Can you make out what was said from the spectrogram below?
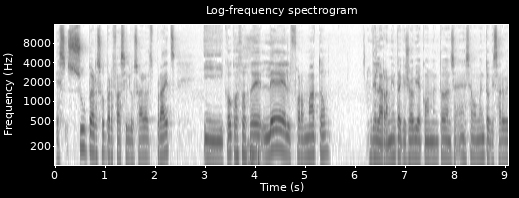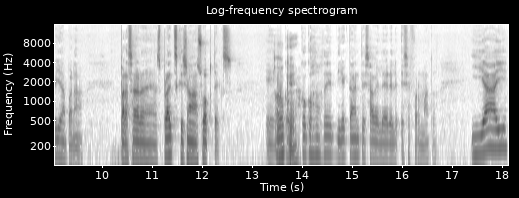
es súper, súper fácil usar sprites. Y Cocos 2D lee el formato de la herramienta que yo había comentado en ese, momento que servía para, para hacer eh, sprites que se llama Swaptex. Eh. Co- Cocos 2D directamente sabe leer el- ese formato. Y hay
